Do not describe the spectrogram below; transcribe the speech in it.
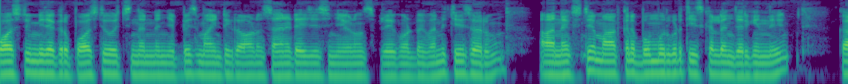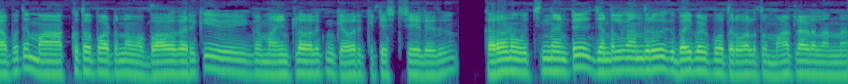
పాజిటివ్ మీ దగ్గర పాజిటివ్ వచ్చిందండి అని చెప్పేసి మా ఇంటికి రావడం శానిటైజేషన్ చేయడం స్ప్రే కొట్టడం ఇవన్నీ చేశారు. ఆ నెక్స్ట్ డే మా అక్కని బొమ్మూరు కూడా తీసుకెళ్ళడం జరిగింది. కాకపోతే మా అక్కతో పాటు ఉన్న మా బావగారికి ఇంకా మా ఇంట్లో వాళ్ళకి ఇంకెవరికి టెస్ట్ చేయలేదు. కరోనా వచ్చిందంటే జనరల్గా అందరూ ఇక భయపడిపోతారు వాళ్ళతో మాట్లాడాలన్నా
